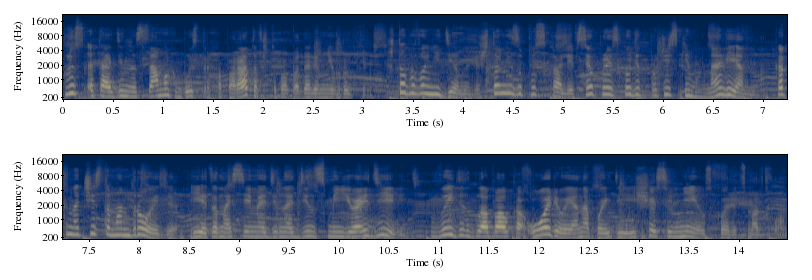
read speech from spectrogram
Плюс это один из самых быстрых аппаратов, что попадали мне в руки. Что бы вы ни делали, что ни запускали, все происходит практически мгновенно, как на чистом андроиде. И это на 7.1.1 с MIUI 9. Выйдет глобалка Oreo, и она, по идее, еще сильнее ускорит смартфон.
